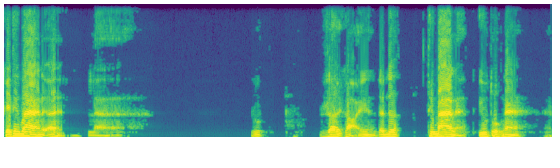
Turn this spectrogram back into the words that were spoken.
Cái thứ ba nữa là rút, rời khỏi đất nước. Thứ ba là yếu tố nga. À,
